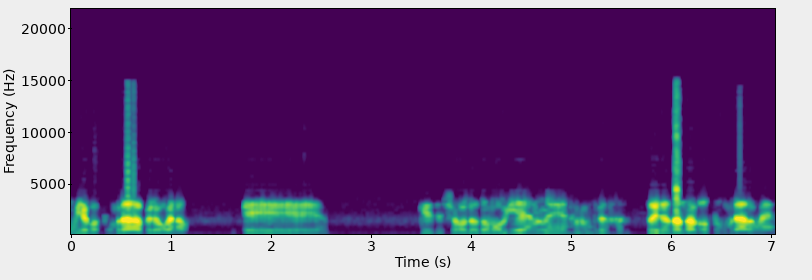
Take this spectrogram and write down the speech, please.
muy acostumbrada, pero bueno, eh, qué sé yo, lo tomo bien, me, estoy tratando de acostumbrarme,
